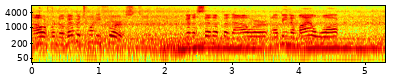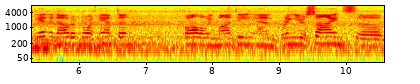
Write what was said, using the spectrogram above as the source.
hour for November 21st. We're going to set up an hour. I mean, a mile walk in and out of Northampton, following Monty, and bring your signs. Um,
